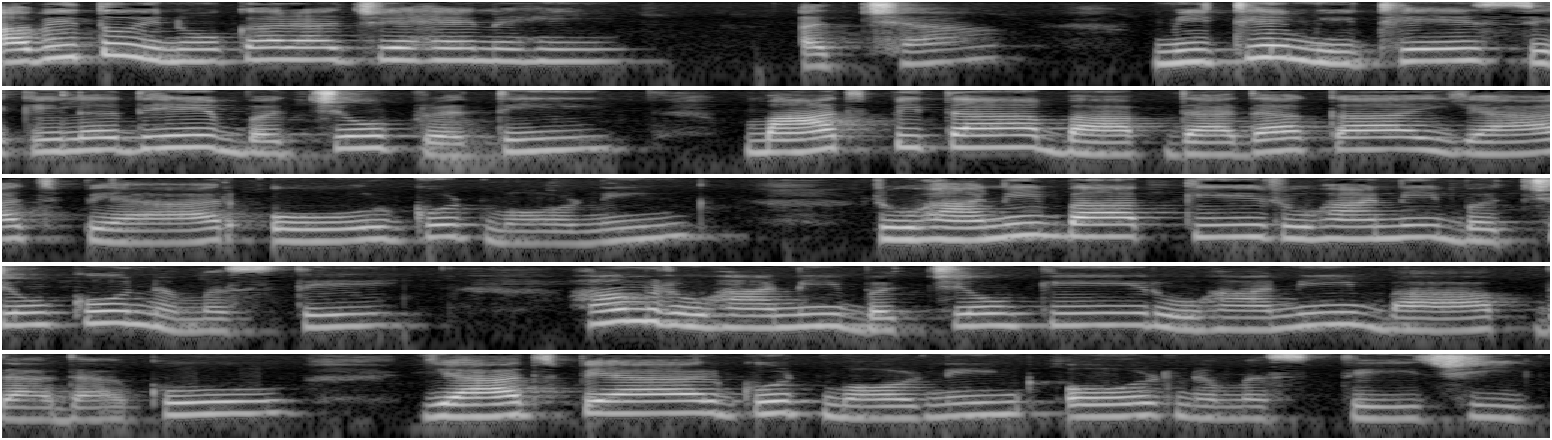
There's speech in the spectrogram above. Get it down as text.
अभी तो इनों का राज्य है नहीं। अच्छा मीठे मीठे सिकिलधे बच्चों प्रति मात पिता बाप दादा का याद, प्यार और गुड मॉर्निंग। रूहानी बाप की रूहानी बच्चों को नमस्ते। हम रूहानी बच्चों की रूहानी बाप, दादा को याद, प्यार, गुड मॉर्निंग और नमस्ते जी।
